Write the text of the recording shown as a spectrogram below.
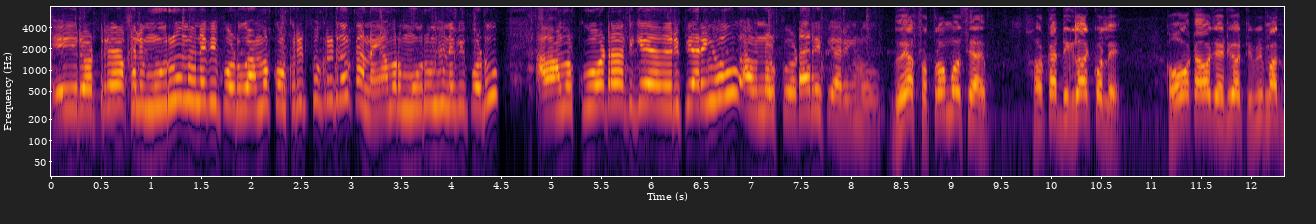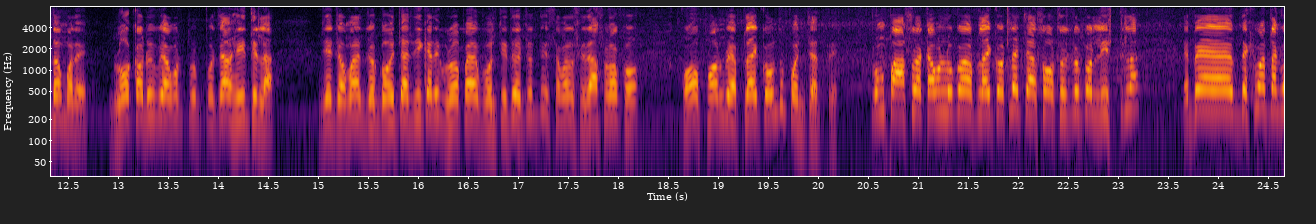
रोड रोड्रे खाली मुरुम हेने भी पड़ू आम कंक्रीट फंक्रीट दरकार ना आम मुरुम हेने भी पड़ू आम कूटा टे रिपेयरिंग हो नलकूटा रिपेयरिंग हो दुई सतर मसीहा সরকার ডিক্লেয়ার কলে খবরকাগজ রেডিও টিভি মাধ্যমে ব্লক আড়ু বি আমার প্রচার হয়েছিল যে যে যোগ্য হিতাধিকারী গৃহ পাই বঞ্চিত হয়েছেন সে সিধাসলখ ক ফর্মে আপ্লাই করতু পঞ্চায়েতে এবং পাঁচশো একাউন্ন লোক আপ্লাই করলে চারশো অঠেশ লোক লিস্ট লা এবে দেখবা তাকে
